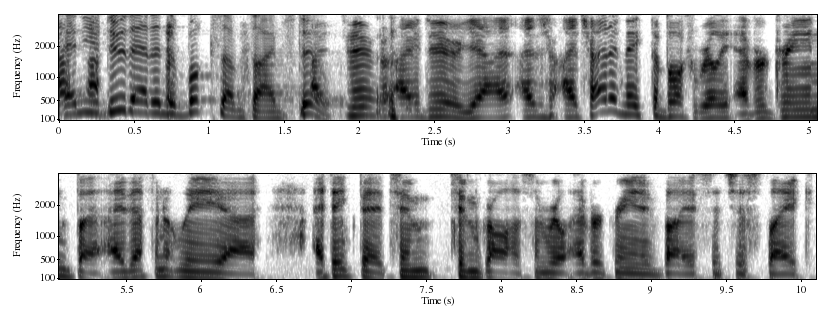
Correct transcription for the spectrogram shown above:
and you do that in the book sometimes too. I do. I do. Yeah, I, I, try to make the book really evergreen, but I definitely uh, I think that Tim Tim Grahl has some real evergreen advice. It's just like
